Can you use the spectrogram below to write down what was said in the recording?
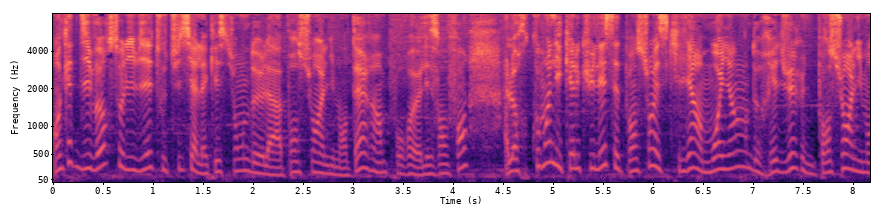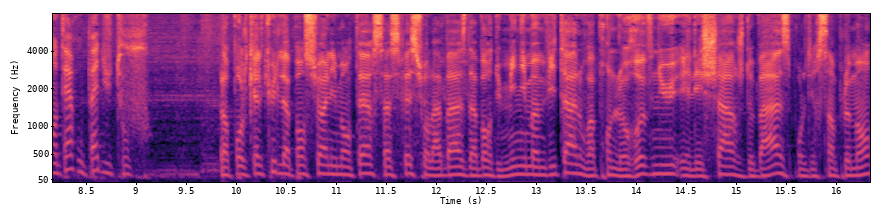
En cas de divorce, Olivier, tout de suite, il y a la question de la pension alimentaire hein, pour euh, les enfants. Alors, comment les calculer cette pension? Est-ce qu'il y a un moyen de réduire une pension alimentaire ou pas du tout? Alors pour le calcul de la pension alimentaire, ça se fait sur la base d'abord du minimum vital. On va prendre le revenu et les charges de base, pour le dire simplement.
